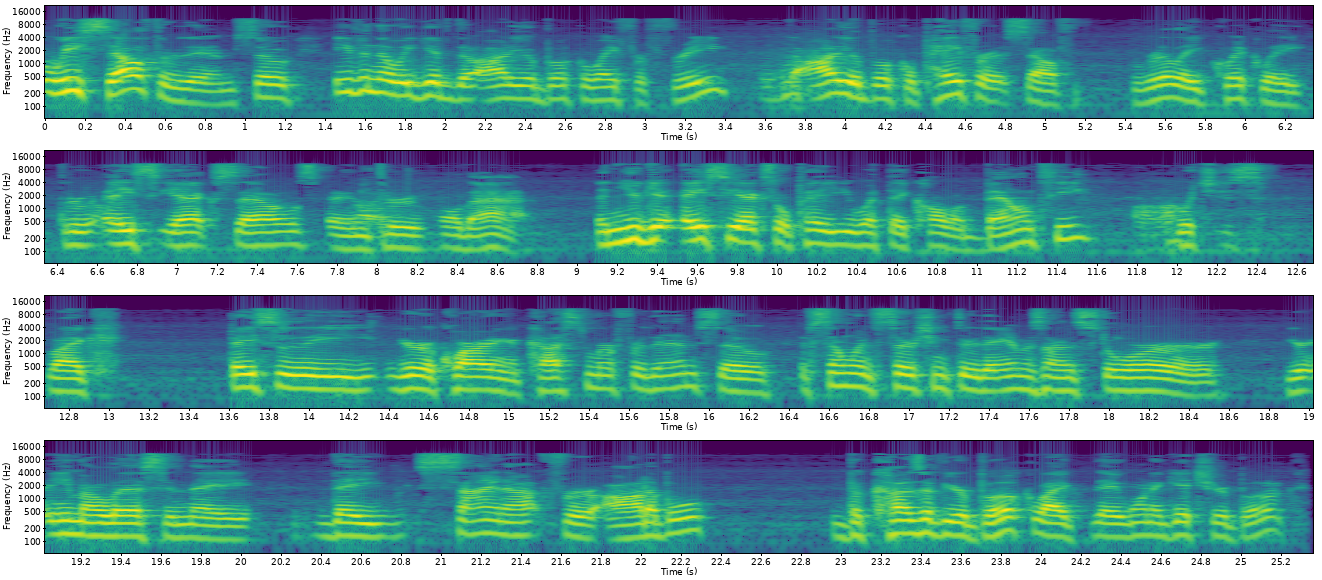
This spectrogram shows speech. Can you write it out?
we sell through them, so even though we give the audiobook away for free, mm-hmm. the audiobook will pay for itself really quickly through ACX sales and right. through all that. And you get ACX will pay you what they call a bounty, uh-huh. which is like basically you're acquiring a customer for them. So if someone's searching through the Amazon store or your email list and they they sign up for Audible because of your book, like they want to get your book,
